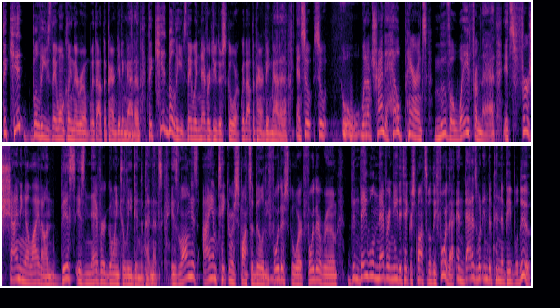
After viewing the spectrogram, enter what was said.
the kid believes they won't clean their room without the parent getting mad at them. The kid believes they would never do their schoolwork without the parent being mad at them. And so so when I'm trying to help parents move away from that, it's first shining a light on this is never going to lead to independence. As long as I am taking responsibility for their schoolwork, for their room, then they will never need to take responsibility for that. And that is what independent people do.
